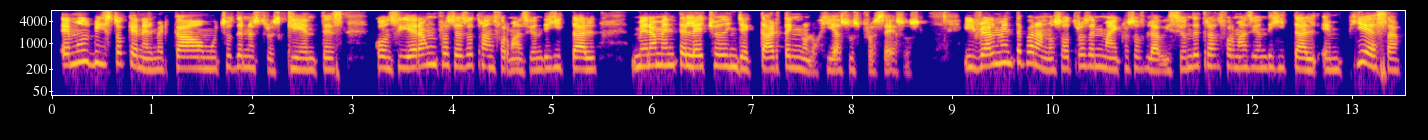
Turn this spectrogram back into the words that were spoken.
Hemos visto que en el mercado muchos de nuestros clientes consideran un proceso de transformación digital meramente el hecho de inyectar tecnología a sus procesos. Y realmente para nosotros en Microsoft la visión de transformación digital empieza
